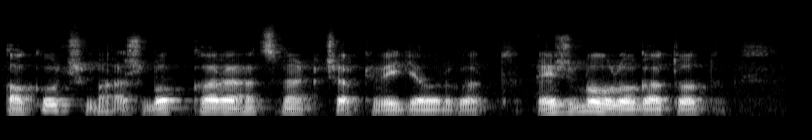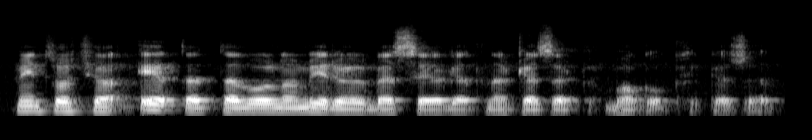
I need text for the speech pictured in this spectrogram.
A kocsmás bokkarác meg csak vigyorgott, és bólogatott, mint hogyha értette volna, miről beszélgetnek ezek maguk között.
